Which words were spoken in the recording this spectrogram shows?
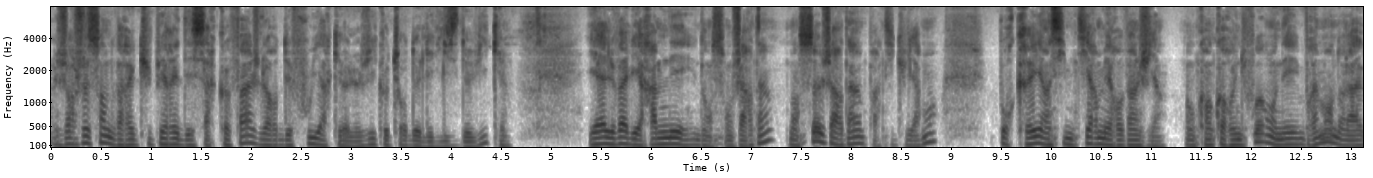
Georges Sand va récupérer des sarcophages lors de fouilles archéologiques autour de l'église de Vic, et elle va les ramener dans son jardin, dans ce jardin particulièrement, pour créer un cimetière mérovingien. Donc encore une fois, on est vraiment dans la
